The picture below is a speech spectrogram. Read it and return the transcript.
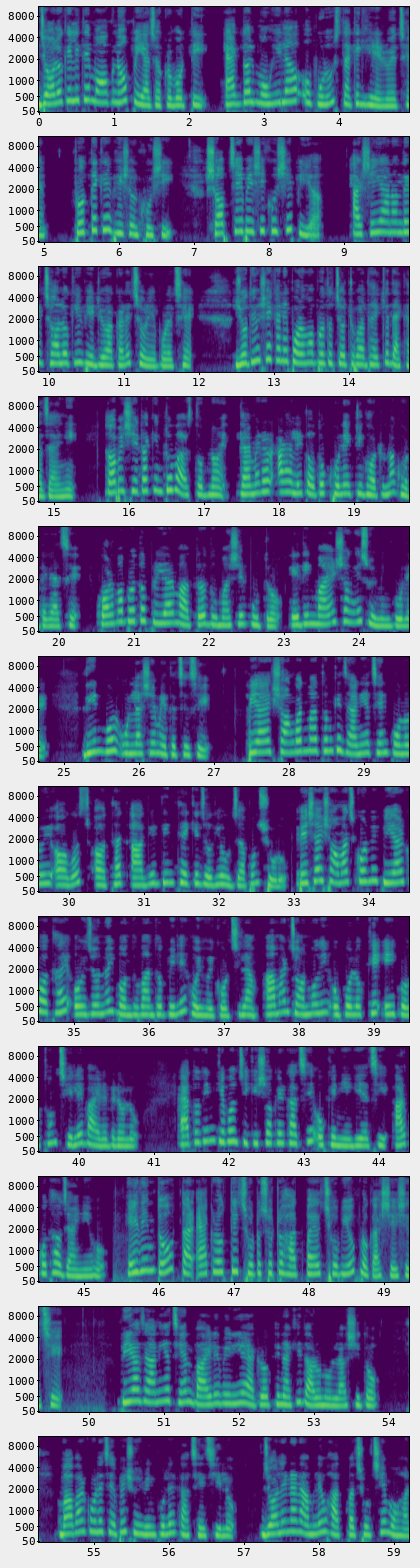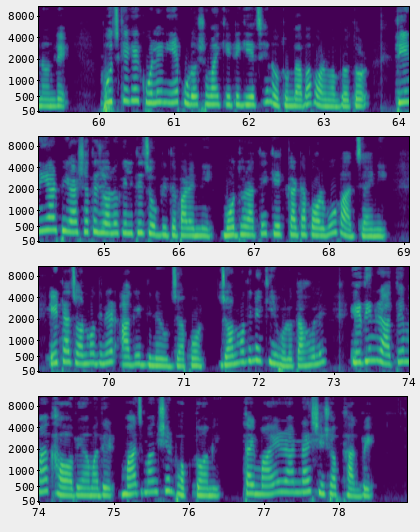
জলকেলিতে মগ্ন প্রিয়া চক্রবর্তী। একদল মহিলা ও পুরুষ তাকে ঘিরে রয়েছেন। প্রত্যেকে ভীষণ খুশি। সবচেয়ে বেশি খুশি প্রিয়া। আর সেই আনন্দের ঝলকই ভিডিও আকারে ছড়িয়ে পড়েছে। যদিও সেখানে পরমব্রত চট্টোপাধ্যায়কে দেখা যায়নি। তবে সেটা কিন্তু বাস্তব নয়। ক্যামেরার আড়ালে ততক্ষণে একটি ঘটনা ঘটে গেছে। পরমব্রত প্রিয়ার মাত্র দু মাসের পুত্র। এদিন মায়ের সঙ্গে সুইমিং পুলে। দিনভর উল্লাসে মেতেছে সে। প্রিয়া এক সংবাদ মাধ্যমকে জানিয়েছেন, পনেরোই অগস্ট, অর্থাৎ আগের দিন থেকে যদিও উদযাপন শুরু। পেশায় সমাজকর্মী প্রিয়ার কথায়, ওই জন্যই বন্ধু বান্ধব মিলে হই হই করছিলাম। আমার জন্মদিন উপলক্ষে এই প্রথম ছেলে বাইরে বেরোলো। এতদিন কেবল চিকিৎসকের কাছে ওকে নিয়ে গিয়েছি, আর কোথাও যায়নি ও। এই দিন তো তার এক রত্তির ছোট ছোট হাত পায়ের ছবিও প্রকাশ্যে এসেছে। প্রিয়া জানিয়েছেন, বাইরে বেরিয়ে এক রত্তি নাকি দারুণ উল্লাসিত। বাবার কোলে চেপে সুইমিং পুলের কাছেই ছিল। জলে না নামলেও হাত পা ছুটছে মহানন্দে। পুচকেকে কোলে নিয়ে পুরো সময় কেটে গিয়েছে নতুন বাবা পরমব্রতর তিনি আর পিয়ার সাথে জলকেলিতে যোগ দিতে পারেননি। মধ্যরাতে কেক কাটা পর্বও বাদ যায়নি। এটা জন্মদিনের আগের দিনের উদযাপন। জন্মদিনে কি হলো তাহলে? এদিন রাতে মা খাওয়াবে আমাদের। মাছ মাংসের ভক্ত আমি। তাই মায়ের রান্নায় সেসব থাকবে।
